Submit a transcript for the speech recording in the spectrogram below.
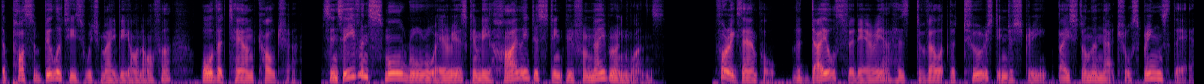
the possibilities which may be on offer, or the town culture, since even small rural areas can be highly distinctive from neighbouring ones. For example, the Daylesford area has developed a tourist industry based on the natural springs there,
